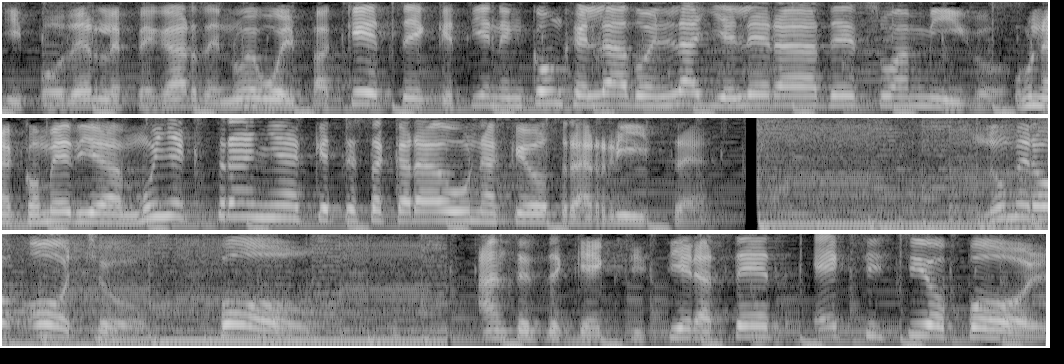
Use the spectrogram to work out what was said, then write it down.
y poderle pegar de nuevo el paquete que tienen congelado en la hielera de su amigo. Una comedia muy extraña que te sacará una que otra risa. Número 8. Paul. Antes de que existiera Ted, existió Paul.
